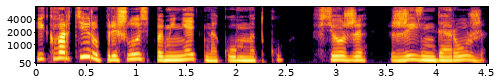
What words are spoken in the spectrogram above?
И квартиру пришлось поменять на комнатку. Все же жизнь дороже.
